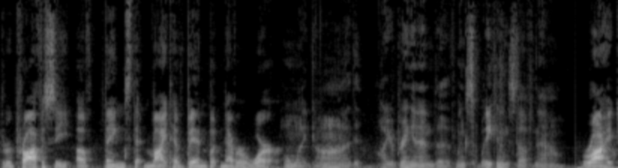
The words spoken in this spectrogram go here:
through prophecy of things that might have been but never were. Oh my god. Oh, you're bringing in the Link's Awakening stuff now. Right.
